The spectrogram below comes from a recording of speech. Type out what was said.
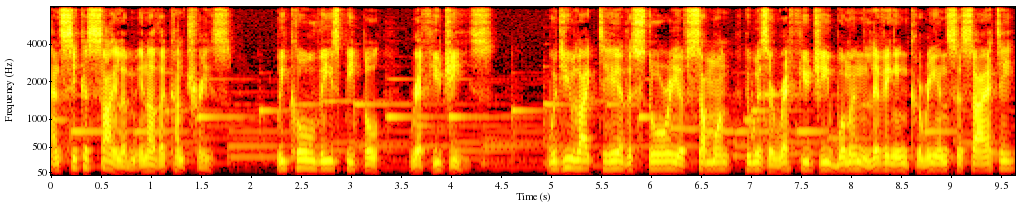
and seek asylum in other countries. We call these people refugees. Would you like to hear the story of someone who is a refugee woman living in Korean society?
